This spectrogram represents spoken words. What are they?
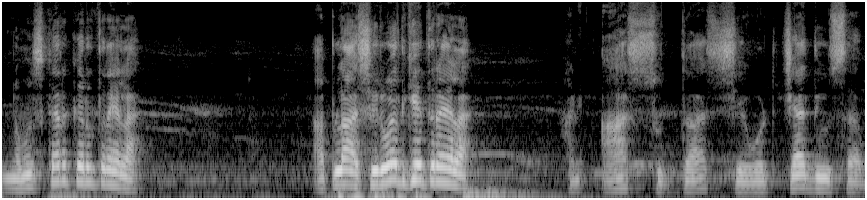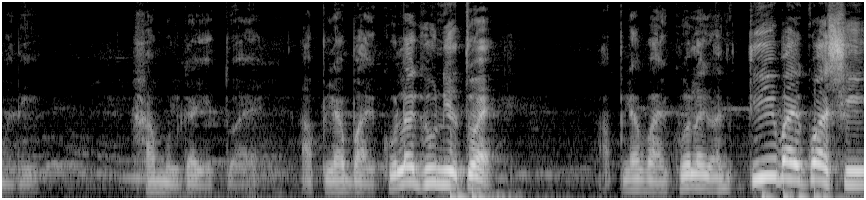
नमस्कार करत राहिला. आपला आशीर्वाद घेत राहिला. आणि आज सुद्धा शेवटच्या दिवसामध्ये हा मुलगा येतो आहे. आपल्या बायकोला घेऊन येतो आहे. आपल्या बायकोला आणि ती बायको अशी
